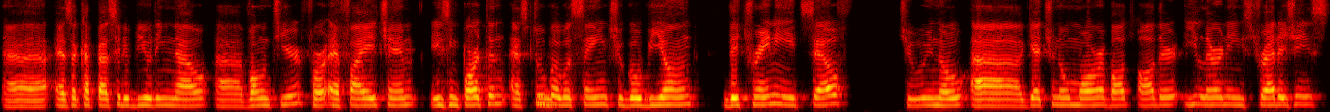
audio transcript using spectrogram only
uh, as a capacity building now uh, volunteer for FIHM is important, as Tuba was saying, to go beyond the training itself to, you know, uh, get to know more about other e-learning strategies,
